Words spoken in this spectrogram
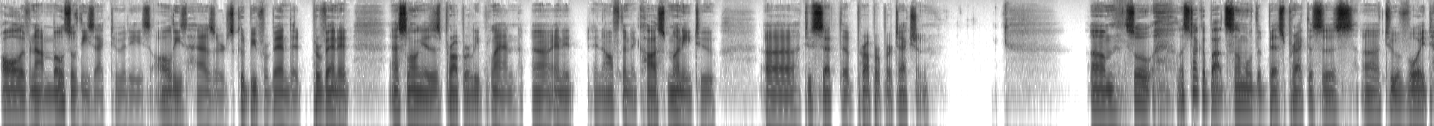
all, if not most of these activities, all these hazards could be prevented prevented as long as it's properly planned, uh, and it and often it costs money to uh, to set the proper protection. Um, so let's talk about some of the best practices uh, to avoid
